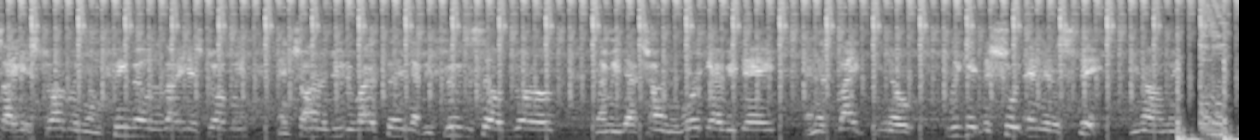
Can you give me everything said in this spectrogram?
that's out here struggling, young females that's out here struggling and trying to do the right thing, that refuse to sell drugs, I mean, that's trying to work every day, and it's like, you know, we get the short end of the stick, you know what I mean?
